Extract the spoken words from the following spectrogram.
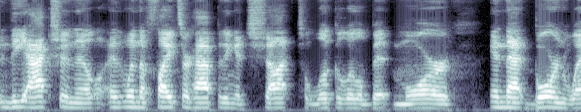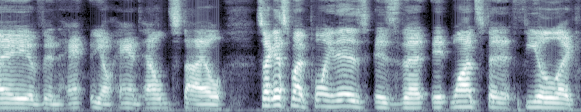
the action and when the fights are happening it's shot to look a little bit more in that Bourne way of in you know handheld style so i guess my point is is that it wants to feel like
